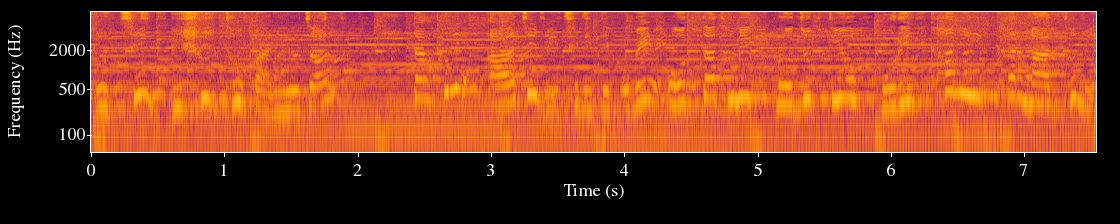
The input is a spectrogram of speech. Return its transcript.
খুঁজছেন বিশুদ্ধ পানীয় জল? তাহলে আজই বেছে নিতে হবে অত্যাধুনিক প্রযুক্তি ও পরীক্ষা নিরীক্ষার মাধ্যমে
